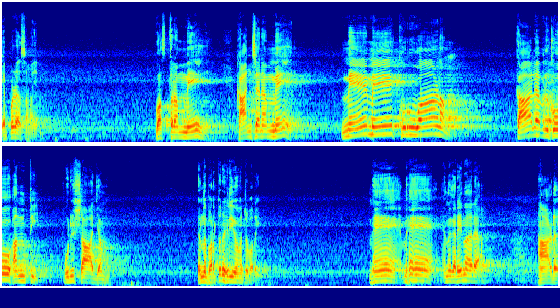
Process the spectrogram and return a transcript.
എപ്പോഴാ സമയം? വസ്ത്രം മേ കാഞ്ചനം മേ മേ മേ കുർവാണം കാലവൃക്കോ ഹന്തി പുരുഷാജം. എന്ന് ഭർത്തൃഹരിയോ മറ്റു പറയും. മേ മേ എന്ന് കരയുന്ന ആരാ ആട്.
